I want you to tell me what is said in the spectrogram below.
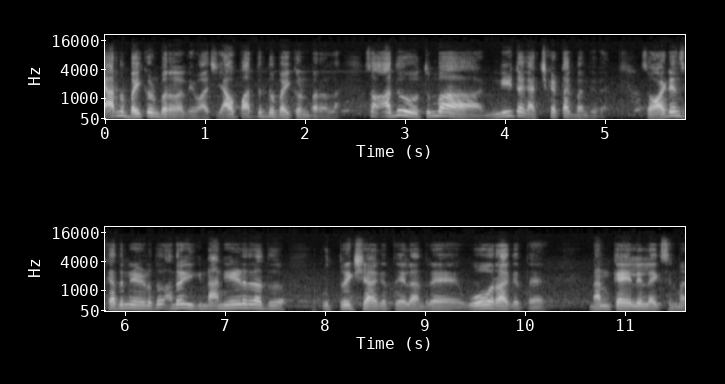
ಯಾರನ್ನೂ ಬೈಕೊಂಡು ಬರಲ್ಲ ನೀವು. ಆಚೆ ಯಾವ ಪಾತ್ರದ್ದು ಬೈಕೊಂಡು ಬರಲ್ಲ. ಸೊ ಅದು ತುಂಬ ನೀಟಾಗಿ ಅಚ್ಚುಕಟ್ಟಾಗಿ ಬಂದಿದೆ. ಸೊ ಆಡಿಯನ್ಸ್ಗೆ ಅದನ್ನೇ ಹೇಳೋದು. ಅಂದರೆ ಈಗ ನಾನು ಹೇಳಿದ್ರೆ ಅದು ಉತ್ಪ್ರೇಕ್ಷೆ ಆಗುತ್ತೆ ಇಲ್ಲ ಅಂದ್ರೆ ಓವರ್ ಆಗುತ್ತೆ. ನನ್ನ ಕೈಯಲ್ಲಿಲ್ಲ ಈಗ ಸಿನಿಮಾ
